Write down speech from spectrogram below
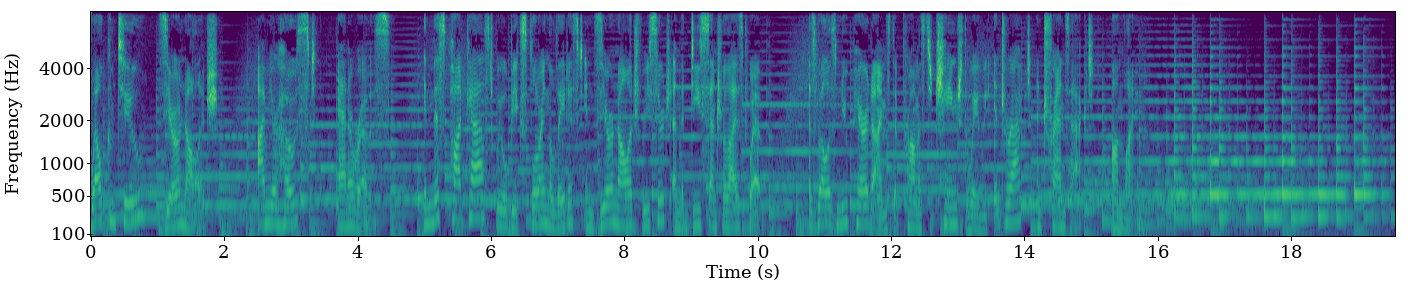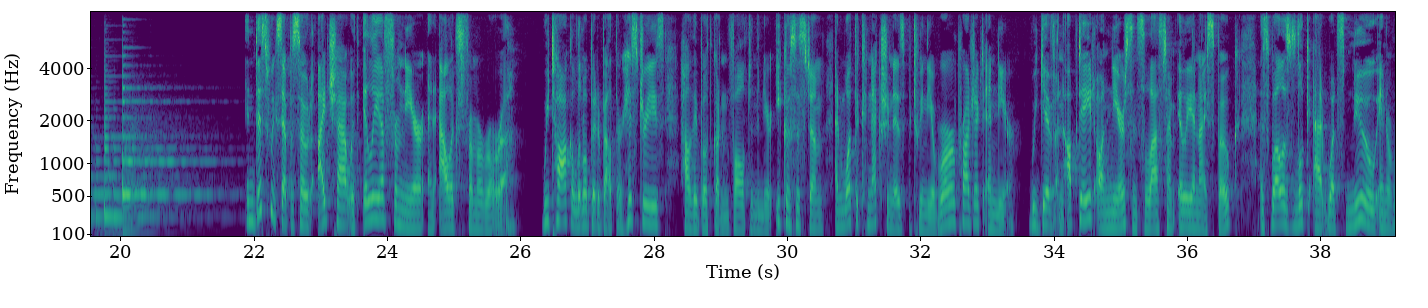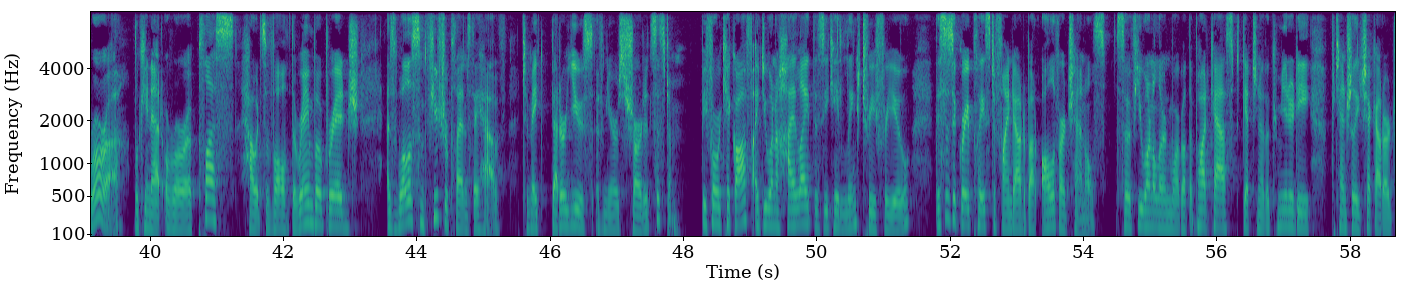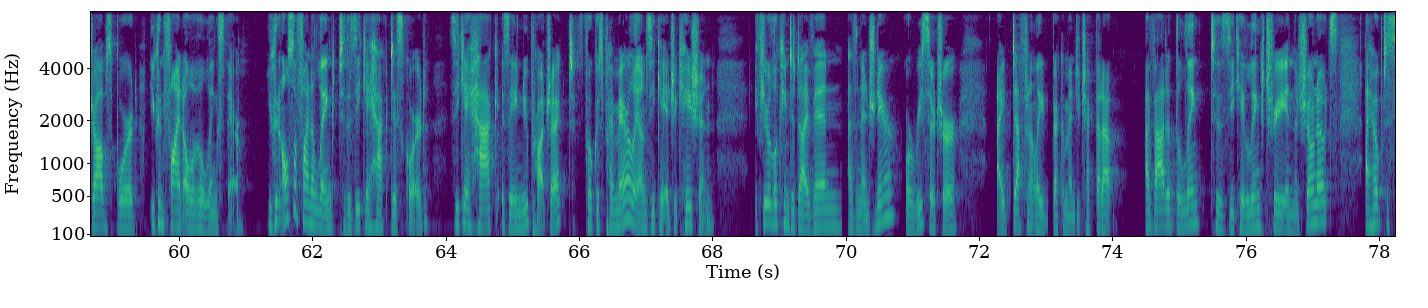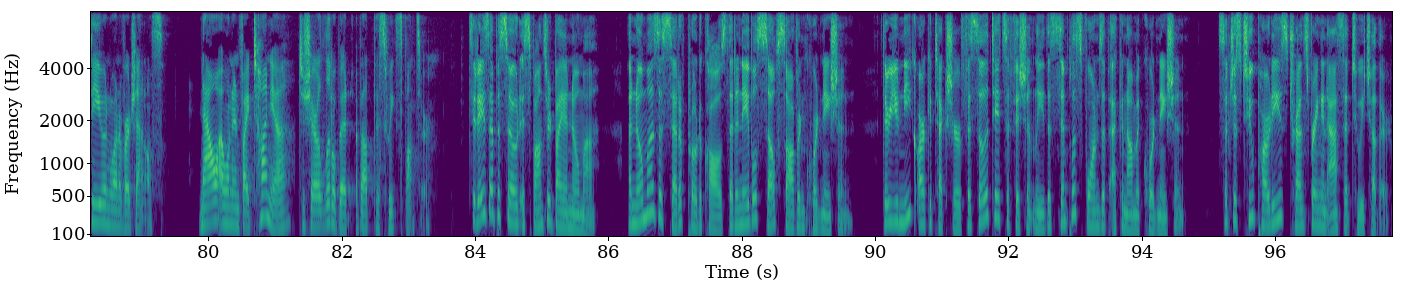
Welcome to Zero Knowledge. I'm your host, Anna Rose. In this podcast, we will be exploring the latest in zero knowledge research and the decentralized web, as well as new paradigms that promise to change the way we interact and transact online. In this week's episode, I chat with Ilya from Near and Alex from Aurora. We talk a little bit about their histories, how they both got involved in the Near ecosystem, and what the connection is between the Aurora project and Near. We give an update on Near since the last time Ilya and I spoke, as well as look at what's new in Aurora, looking at Aurora Plus, how it's evolved the Rainbow Bridge, as well as some future plans they have to make better use of Near's sharded system. Before we kick off, I do want to highlight the ZK link tree for you. This is a great place to find out about all of our channels. So if you want to learn more about the podcast, get to know the community, potentially check out our jobs board, you can find all of the links there. You can also find a link to the ZK Hack Discord. ZK Hack is a new project focused primarily on ZK education. If you're looking to dive in as an engineer or researcher, I definitely recommend you check that out. I've added the link to the ZK link tree in the show notes. I hope to see you in one of our channels. Now I want to invite Tanya to share a little bit about this week's sponsor. Today's episode is sponsored by Anoma. Anoma is a set of protocols that enable self sovereign coordination. Their unique architecture facilitates efficiently the simplest forms of economic coordination, such as two parties transferring an asset to each other,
